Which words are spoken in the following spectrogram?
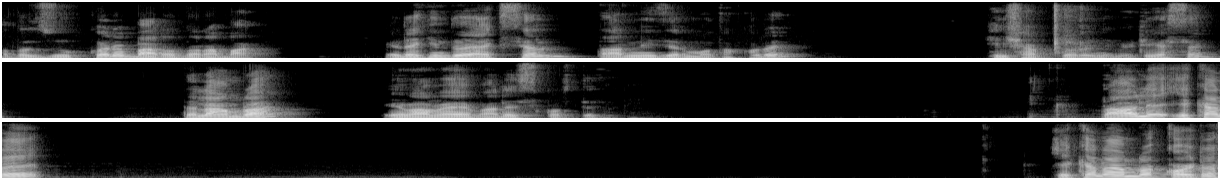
অর্থাৎ যোগ করে বারো দ্বারা ভাগ এটা কিন্তু এক্সেল তার নিজের মতো করে হিসাব করে নেবে, ঠিক আছে? তাহলে আমরা এভাবে অ্যাভারেজ করতে পারি। তাহলে এখানে এখানে আমরা কয়টা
